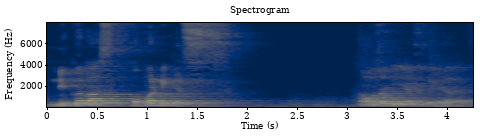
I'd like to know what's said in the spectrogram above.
Nicholas Copernicus. Thousand years later,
